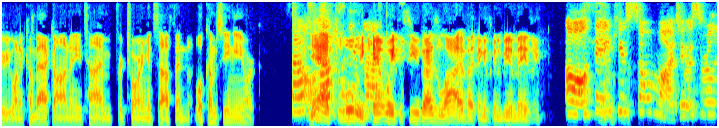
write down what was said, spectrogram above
or you want to come back on anytime for touring and stuff and we'll come see you in new york Sounds Yeah, absolutely. Can't wait to see you guys live. I think it's going to be amazing. Oh, thank Thank you you. so much. It was really,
